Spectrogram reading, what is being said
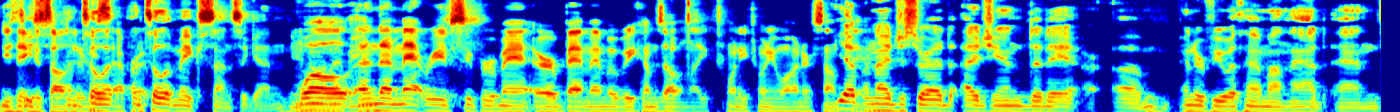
You think it's all until be it, separate? until it makes sense again. you well, I mean? and then Matt Reeves' Superman or Batman movie comes out in like 2021 or something. Yep, and I just read IGN did a um, interview with him on that, and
